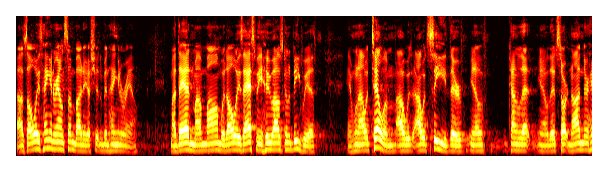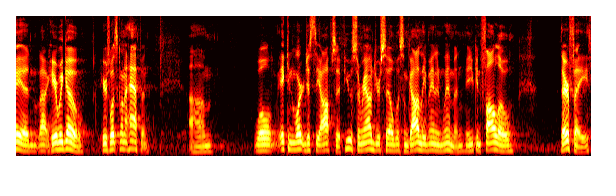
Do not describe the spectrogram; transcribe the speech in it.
I was always hanging around somebody I shouldn't have been hanging around my dad and my mom would always ask me who I was going to be with. And when I would tell them, I would, I would see their, you know, kind of that, you know, they'd start nodding their head, like, here we go. Here's what's going to happen. Um, well, it can work just the opposite. If you surround yourself with some godly men and women, and you can follow their faith,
